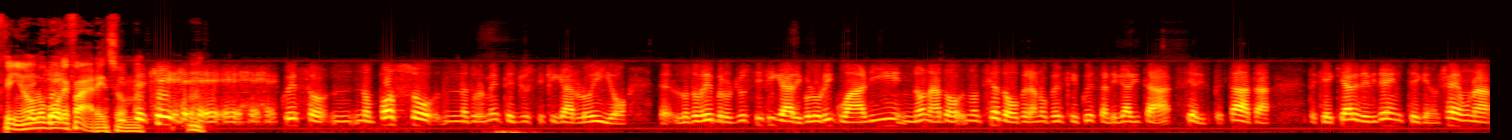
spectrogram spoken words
Quindi non perché, lo vuole fare, insomma. Perché mm. eh, eh, questo non posso naturalmente giustificarlo io, eh, lo dovrebbero giustificare coloro i quali non, ado- non si adoperano perché questa legalità sia rispettata perché è chiaro ed evidente che non c'è una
